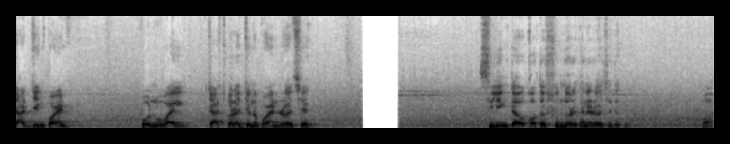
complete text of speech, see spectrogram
charging point, phone, mobile charge করার জন্য পয়েন্ট রয়েছে। সিলিংটাও কত সুন্দর এখানে রয়েছে, দেখুন। বাহ,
